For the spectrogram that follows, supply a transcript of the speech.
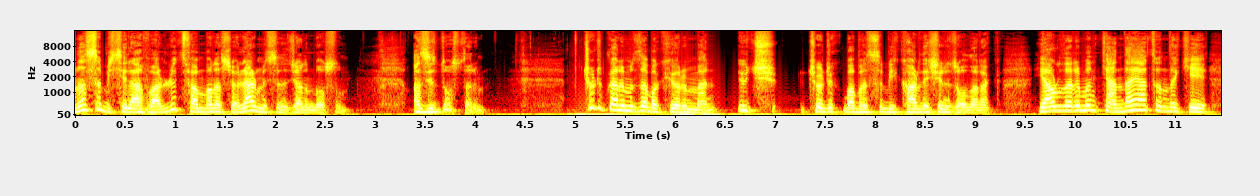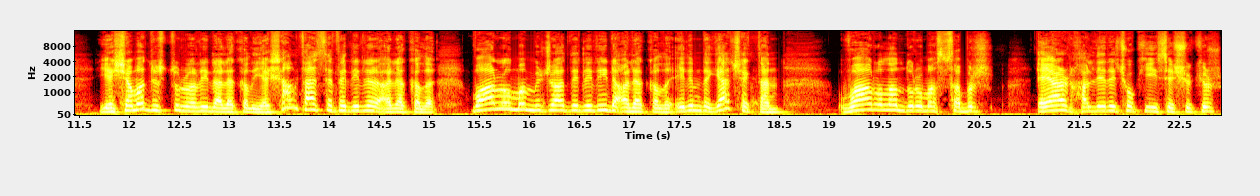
nasıl bir silah var? Lütfen bana söyler misiniz canım dostum? Aziz dostlarım. Çocuklarımıza bakıyorum ben. Üç çocuk babası bir kardeşiniz olarak. Yavrularımın kendi hayatındaki yaşama düsturlarıyla alakalı, yaşam felsefeleriyle alakalı, var olma mücadeleleriyle alakalı elimde gerçekten var olan duruma sabır, eğer halleri çok iyiyse şükür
